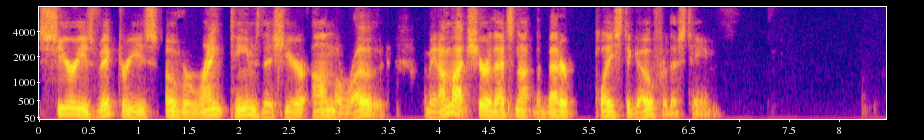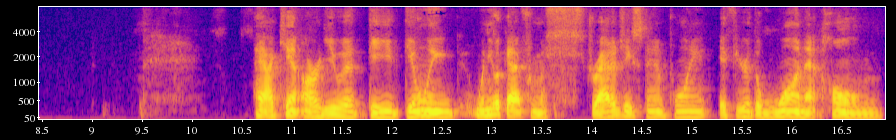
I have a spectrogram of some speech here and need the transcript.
series victories over ranked teams this year on the road. I mean, I'm not sure that's not the better place to go for this team. Hey, I can't argue it. The the only when you look at it from a strategy standpoint, if you're the one at home,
